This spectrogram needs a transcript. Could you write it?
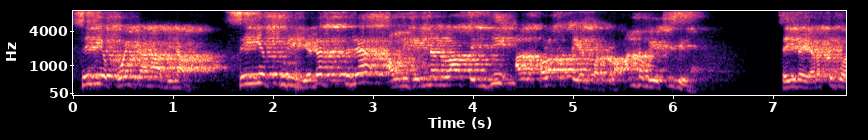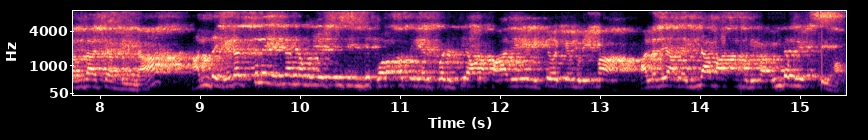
செய்ய போயிட்டானா அப்படின்னா செய்யக்கூடிய இடத்துல அவனுக்கு என்னென்னலாம் செஞ்சு அதுல குழப்பத்தை ஏற்படுத்தலாம். அந்த முயற்சி செய்வான் செய்யற இடத்துக்கு வந்தாச்சு அப்படின்னா அந்த இடத்துல என்னென்ன முயற்சி செஞ்சு குழப்பத்தை ஏற்படுத்தி அவனை பாதையை நிக்க வைக்க முடியுமா? அல்லது அதை இல்லாமாக்க முடியுமா? இந்த முயற்சி செய்வான்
